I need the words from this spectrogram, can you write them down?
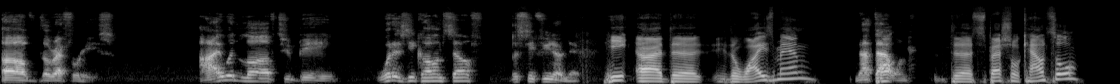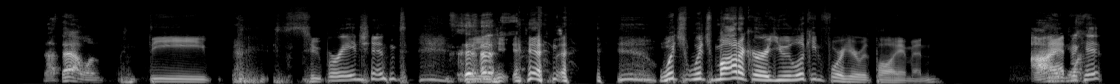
of the referees. I would love to be what does he call himself? Let's see if you know, Nick. He uh the the wise man? Not that one. The special counsel? Not that one. The super agent? The, which which moniker are you looking for here with Paul Heyman? I Advocate? Want,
